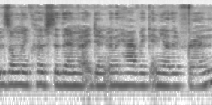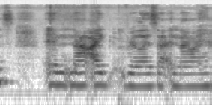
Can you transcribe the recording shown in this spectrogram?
was only close to them and I didn't really have like any other friends. And now I realize that, and now I.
